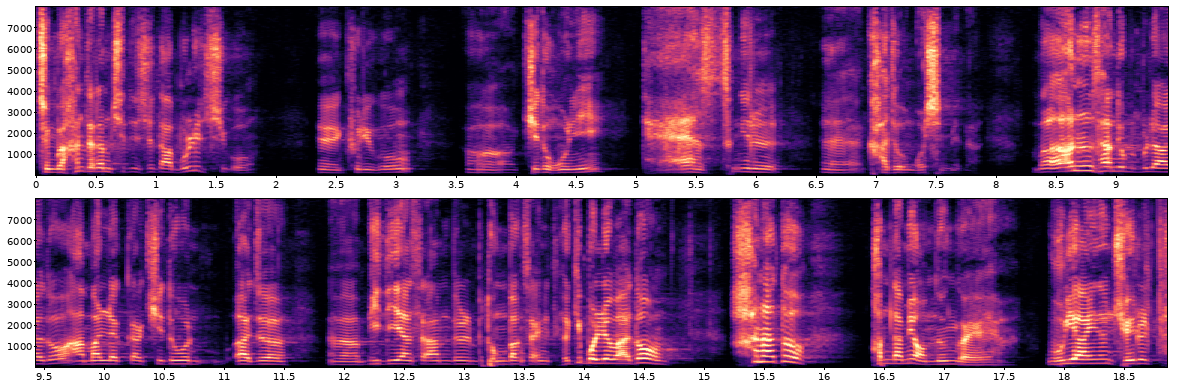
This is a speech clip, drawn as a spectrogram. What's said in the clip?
정말 한 사람 치듯이 다 물리치고 예, 그리고 어, 기도원이 대승리를 예, 가져온 것입니다. 많은 사람들 불려와도 아말렉과 기도원 아저 어, 미디안 사람들 동방 사람이 그렇게 몰려와도 하나도 겁남이 없는 거예요. 우리 아이는 죄를 다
